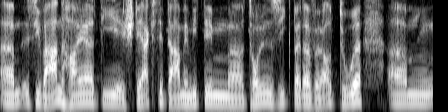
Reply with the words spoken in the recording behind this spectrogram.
Ähm, Sie waren heuer die stärkste Dame mit dem äh, tollen Sieg bei der World Tour. Ähm,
